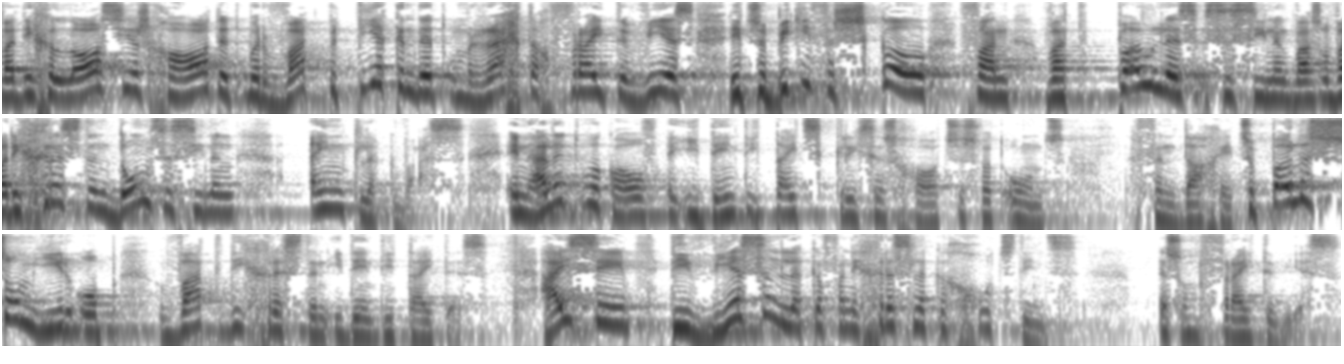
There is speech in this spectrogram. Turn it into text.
wat die Galasiërs gehad het oor wat beteken dit om regtig vry te wees, het so bietjie verskil van wat Paulus se siening was of wat die Christendom se siening eintlik was. En hulle het ook half 'n identiteitskrisis gehad soos wat ons vandag het. So Paulus som hier op wat die Christen identiteit is. Hy sê die wesenlike van die Christelike godsdiens is om vry te wees.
